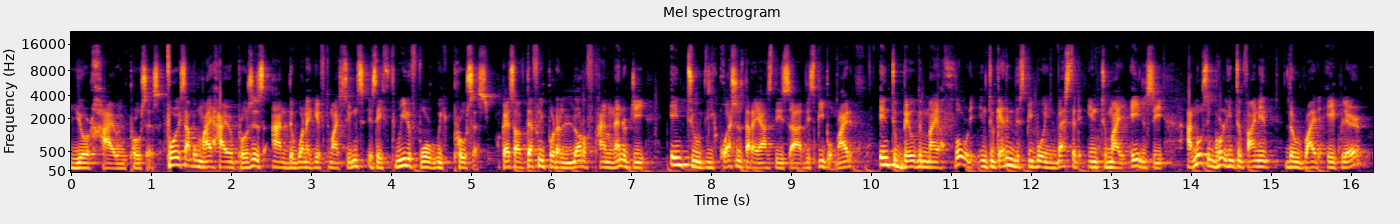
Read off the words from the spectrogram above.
your hiring process. For example, my hiring process and the one I give to my students is a three to four week process. Okay, so I've definitely put a lot of time and energy into the questions that I ask these uh, these people, right? Into building my authority, into getting these people invested into my agency, and most importantly, into finding the right A player.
